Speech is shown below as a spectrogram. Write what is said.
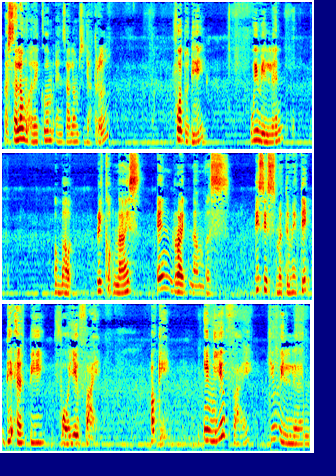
Assalamualaikum and salam sejahtera. For today, we will learn about recognize and write numbers. This is Mathematics DLP for Year 5. Okay, in Year 5, you will learn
